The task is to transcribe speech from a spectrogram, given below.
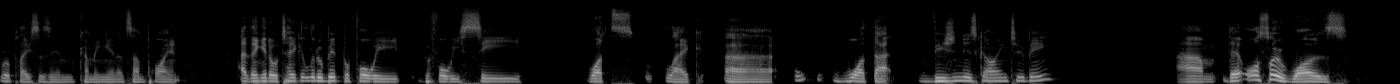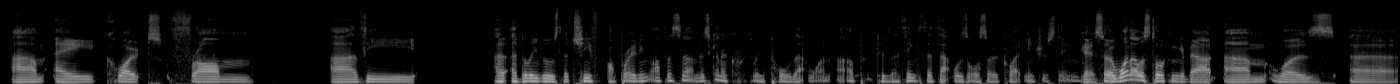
replaces him coming in at some point, I think it'll take a little bit before we before we see what's like uh, what that vision is going to be. Um, there also was um, a quote from uh, the I, I believe it was the chief operating officer. I'm just going to quickly pull that one up because I think that that was also quite interesting. Okay, so what I was talking about um, was uh,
